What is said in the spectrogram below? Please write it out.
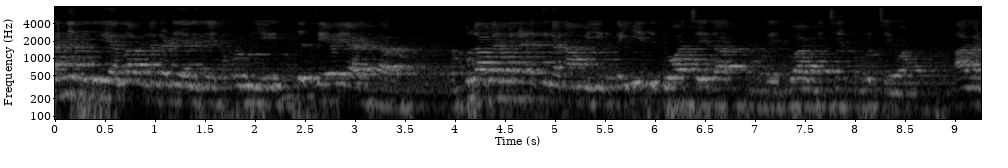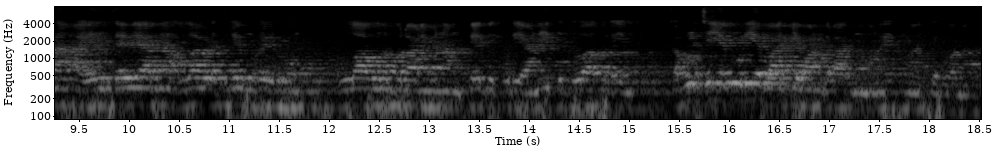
கண்ணியத்துக்குரிய அல்லாஹ் நல்லடியார்களே நம்மளுடைய எந்த தேவையாக இருந்தாலும் ரப்புல்லாலமின் இடத்துல நாம் இரு கையேந்து துவா செய்தால் நம்முடைய துவாவை நிச்சயம் கபூல் செய்வான். ஆக நாம் எது தேவையாக இருந்தால் அல்லாவிடத்திலே முறையிடுவோம். அல்லாஹூ ரப்புல்லாலமின் நாம் கேட்கக்கூடிய அனைத்து துவாக்களையும் கபூல் செய்யக்கூடிய பாக்கியவான்களாக நம் அனைவரும் ஆக்கியவானாக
